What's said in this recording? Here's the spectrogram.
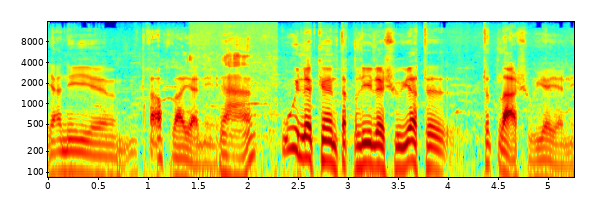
يعني آه، متخافضه يعني. نعم. واذا كانت قليله شوية تطلع شوية يعني.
